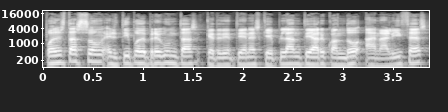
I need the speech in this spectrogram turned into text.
pues estas son el tipo de preguntas que te tienes que plantear cuando analices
